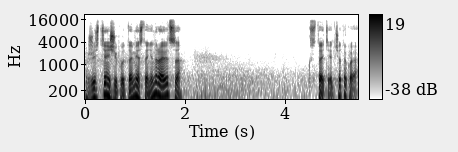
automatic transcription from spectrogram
Жестянщику это место не нравится. Кстати, это что такое?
